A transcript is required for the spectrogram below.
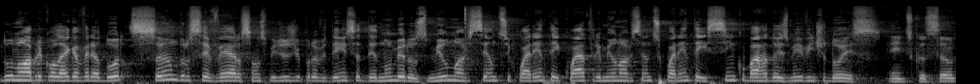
Do nobre colega vereador Sandro Severo, são os pedidos de providência de números 1944 e 1945 barra 2022. Em discussão,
